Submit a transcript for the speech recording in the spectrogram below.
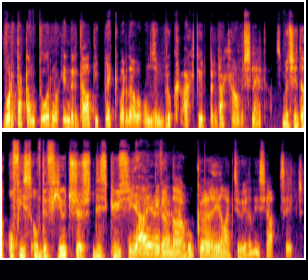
Wordt dat kantoor nog inderdaad die plek waar dat we onze broek acht uur per dag gaan verslijten? Dat is een beetje de Office of the Futures discussie, ja, ja, die vandaag ook eh, heel actueel is. Ja, zeker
